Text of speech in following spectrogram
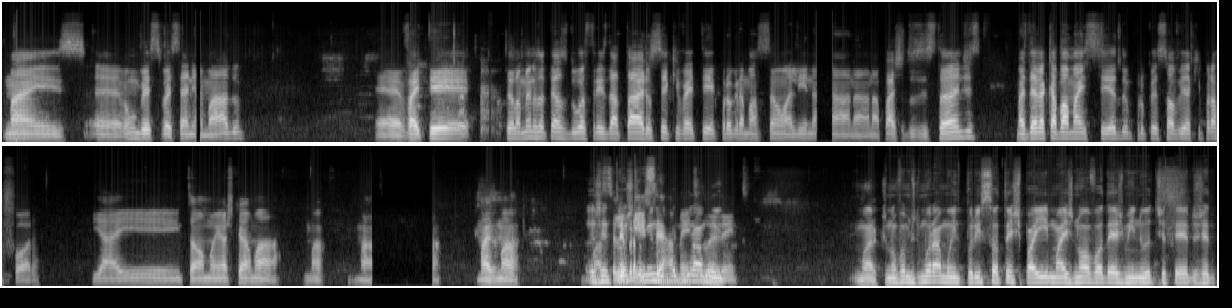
mas é, vamos ver se vai ser animado. É, vai ter, pelo menos até as duas, três da tarde, eu sei que vai ter programação ali na, na, na parte dos estandes, mas deve acabar mais cedo para o pessoal vir aqui para fora. E aí, então amanhã acho que é uma, uma, uma mais uma, A gente hoje também não vai encerramento demorar muito. evento. Marcos, não vamos demorar muito, por isso só tens para aí mais 9 ou 10 minutos até a gente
